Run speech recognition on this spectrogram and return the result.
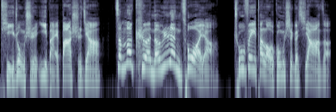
体重是一百八十加，怎么可能认错呀？除非她老公是个瞎子。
